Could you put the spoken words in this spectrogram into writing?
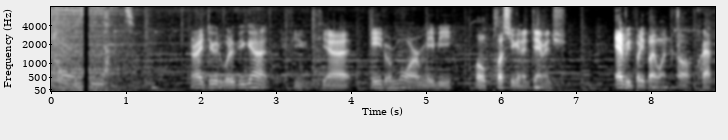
cares not. Alright, dude, what have you got? If you got eight or more, maybe... Oh, plus you're gonna damage everybody by one. Oh, crap.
